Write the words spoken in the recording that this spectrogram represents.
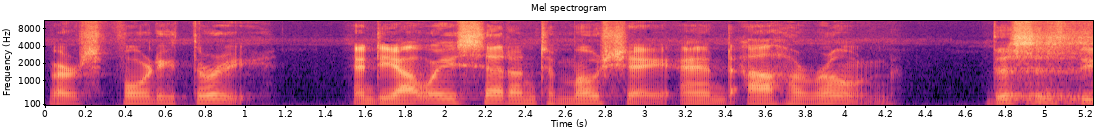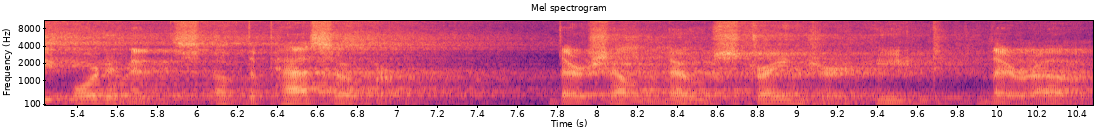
Verse 43 And Yahweh said unto Moshe and Aharon, This is the ordinance of the Passover. There shall no stranger eat thereof.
